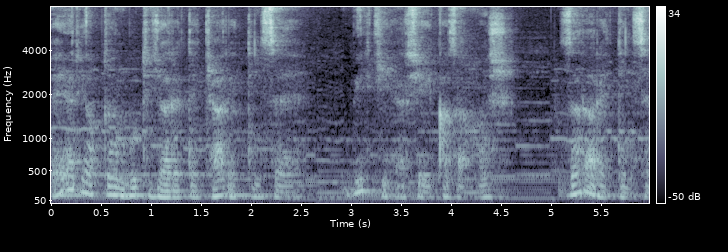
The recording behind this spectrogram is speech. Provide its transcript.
Eğer yaptığın bu ticarette kar ettinse, bil ki her şeyi kazanmış, zarar ettinse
